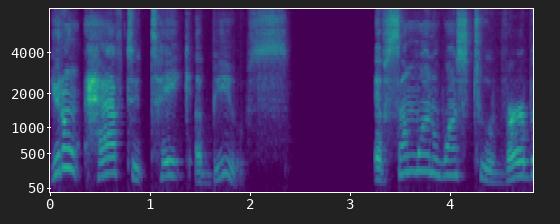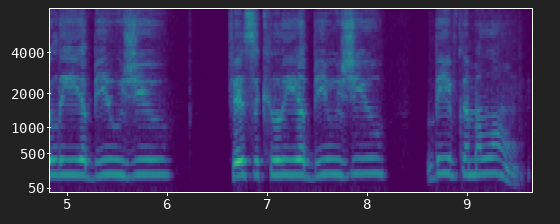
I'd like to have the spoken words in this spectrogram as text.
You don't have to take abuse. If someone wants to verbally abuse you, physically abuse you, leave them alone.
